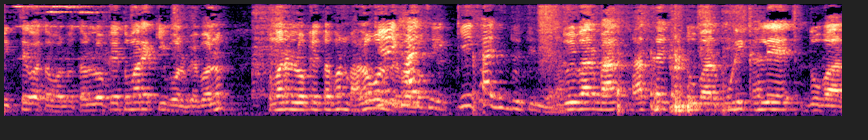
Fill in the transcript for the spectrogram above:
মিথ্যে কথা বলো তাহলে লোকে তোমারে কি বলবে বলো? তোমার লোকে তখন ভালো বলবে বলো? খাইছি? কি খাইছি দু তিন বেলা দুইবার ভাত ভাত খাইছো দুবার মুড়ি খেলে দুবার।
